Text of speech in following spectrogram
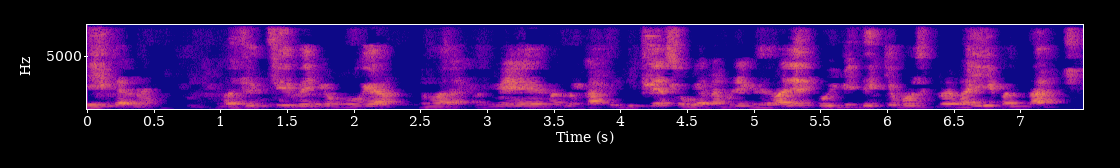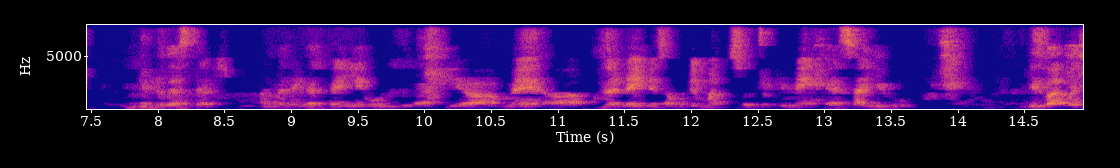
यही करना है। हो गया हमारा और मैं मतलब काफ़ी डिप्रेस हो गया था। घर वाले कोई भी देख के बोल सकता है भाई ये बंदा डिप्रेस है। और मैंने घर पे ये बोल दिया कि अ, मैं अ, हर टाइम जैसा मुझे मत सोचो कि मैं ऐसा ही हूँ। इस बार मैं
